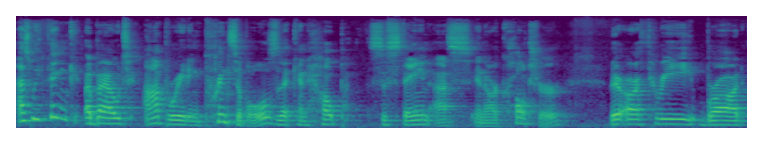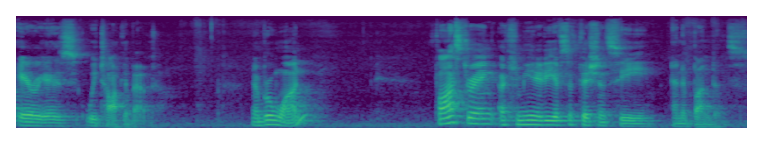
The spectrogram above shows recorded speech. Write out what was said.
As we think about operating principles that can help sustain us in our culture, there are three broad areas we talk about. Number one, fostering a community of sufficiency and abundance.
